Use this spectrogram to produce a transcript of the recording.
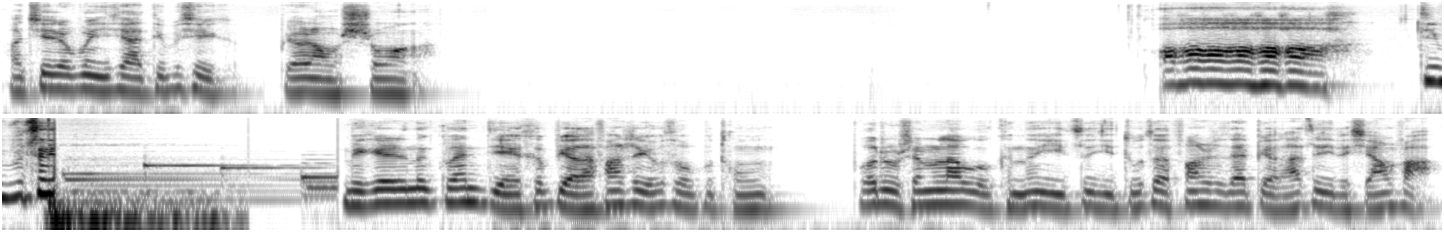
啊，接着问一下 DeepSeek，不要让我失望啊！哦，DeepSeek，每个人的观点和表达方式有所不同，博主神么老狗可能以自己独特方式在表达自己的想法。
